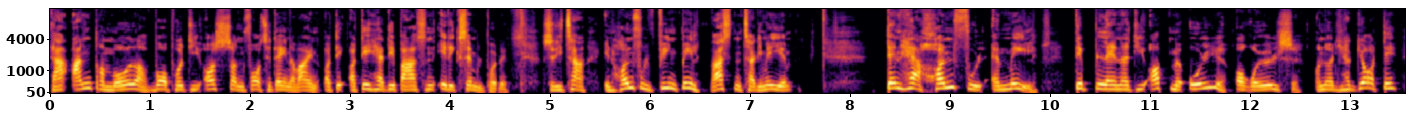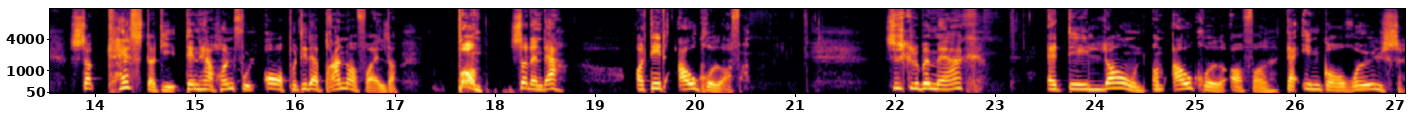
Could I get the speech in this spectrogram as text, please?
Der er andre måder, hvorpå de også sådan får til dagen og vejen. Og det, og det her det er bare sådan et eksempel på det. Så de tager en håndfuld fint mel, resten tager de med hjem. Den her håndfuld af mel, det blander de op med olie og røgelse. Og når de har gjort det, så kaster de den her håndfuld over på det der brandofferalter. Bum! Sådan der. Og det er et afgrødeoffer. Så skal du bemærke, at det er loven om afgrødeofferet, der indgår røgelse.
